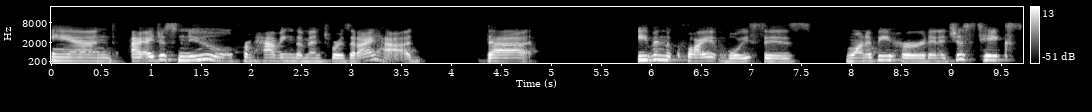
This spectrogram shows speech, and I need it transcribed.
and I, I just knew from having the mentors that i had that even the quiet voices want to be heard. And it just takes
